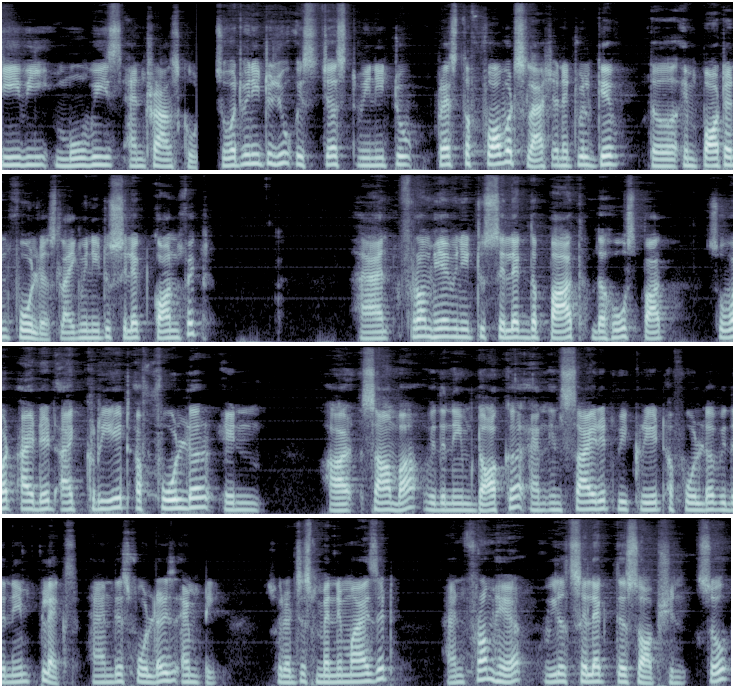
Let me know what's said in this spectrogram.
TV movies and transcode so what we need to do is just we need to press the forward slash and it will give the important folders. Like we need to select config. And from here we need to select the path the host path. So what I did I create a folder in our Samba with the name docker and inside it we create a folder with the name plex. And this folder is empty. So let's just minimize it. And from here we'll select this option. So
